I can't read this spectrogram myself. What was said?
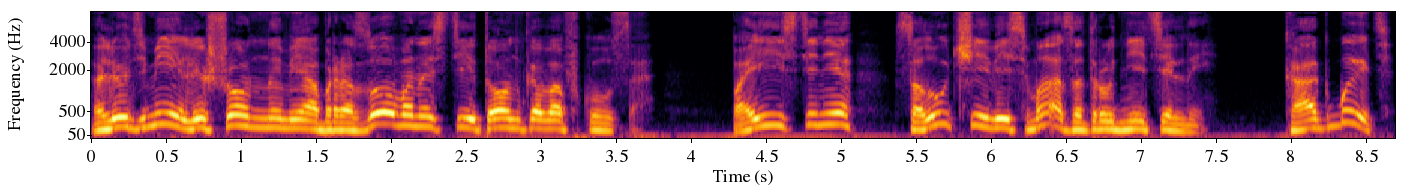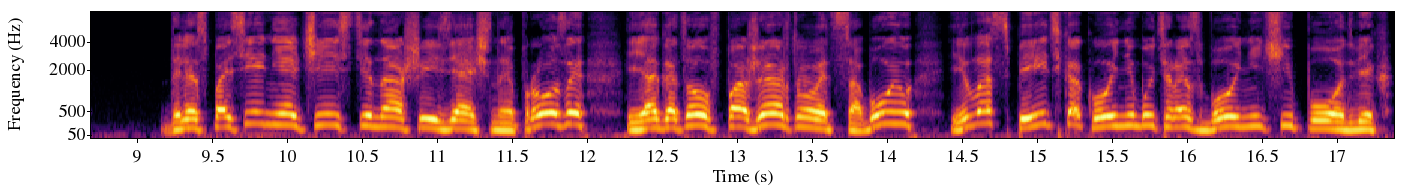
людьми, лишенными образованности и тонкого вкуса. Поистине, случай весьма затруднительный. Как быть? Для спасения чести нашей изящной прозы я готов пожертвовать собою и воспеть какой-нибудь разбойничий подвиг,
